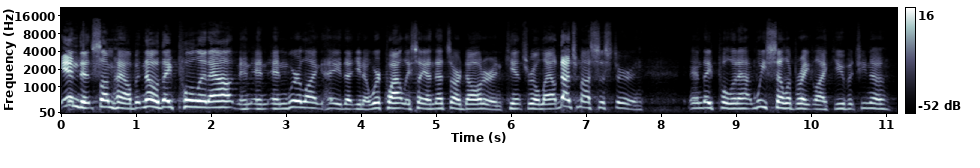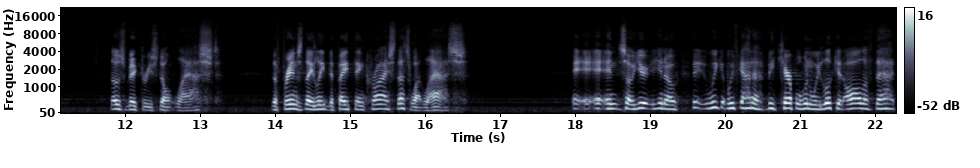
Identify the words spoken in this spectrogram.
end it somehow. But no, they pull it out and, and, and we're like, hey, that you know, we're quietly saying, That's our daughter, and Kent's real loud, That's my sister, and and they pull it out. And we celebrate like you, but you know, those victories don't last. The friends they lead to faith in Christ, that's what lasts. And so you're, you know we we've got to be careful when we look at all of that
